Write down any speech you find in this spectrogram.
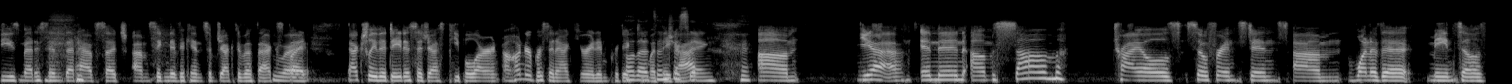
these medicines that have such um, significant subjective effects. Right. But actually, the data suggests people aren't 100% accurate in predicting oh, what they got. um, yeah. And then um, some trials. So, for instance, um, one of the main sil-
